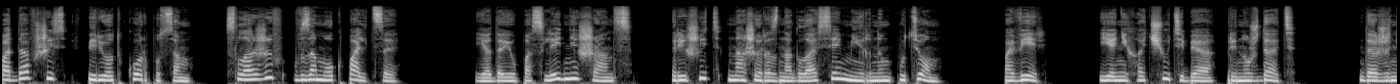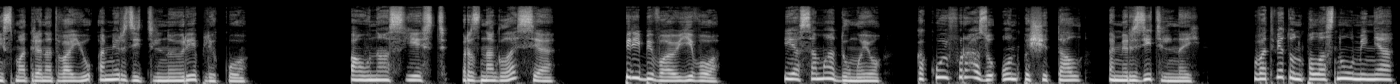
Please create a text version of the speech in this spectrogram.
подавшись вперед корпусом, сложив в замок пальцы. «Я даю последний шанс решить наши разногласия мирным путем. Поверь, я не хочу тебя принуждать даже несмотря на твою омерзительную реплику. «А у нас есть разногласия?» Перебиваю его. Я сама думаю, какую фразу он посчитал омерзительной. В ответ он полоснул меня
